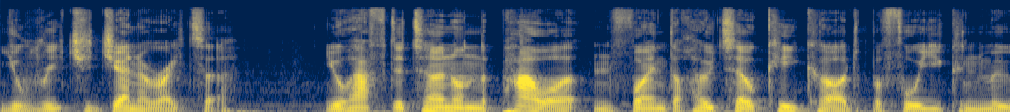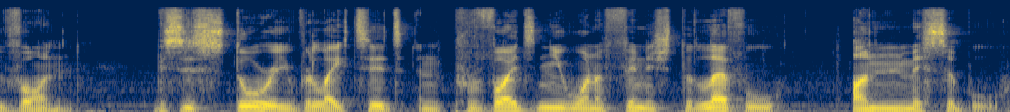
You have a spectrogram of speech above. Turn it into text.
you'll reach a generator. You'll have to turn on the power and find the hotel keycard before you can move on. This is story related and providing you want to finish the level, unmissable.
